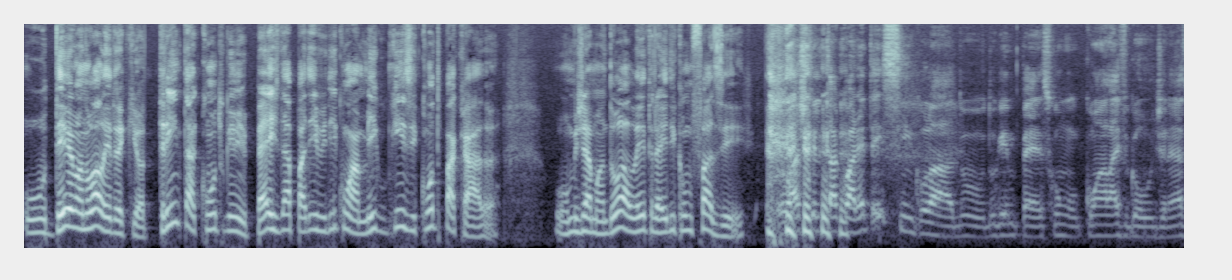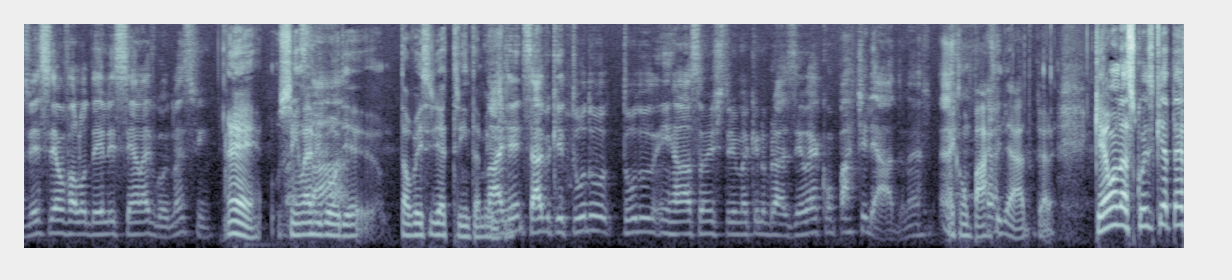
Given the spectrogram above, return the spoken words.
O D mandou a letra aqui, ó. 30 conto Game Pass dá pra dividir com um amigo, 15 conto pra cada. O homem já mandou a letra aí de como fazer. Eu acho que ele tá 45 lá do, do Game Pass com, com a Live Gold, né? Às vezes é o valor dele sem a Live Gold, mas enfim. É, o sem Live tá... Gold é, talvez seja 30 mesmo. Mas a gente sabe que tudo, tudo em relação ao stream aqui no Brasil é compartilhado, né? É compartilhado, cara. Que é uma das coisas que até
